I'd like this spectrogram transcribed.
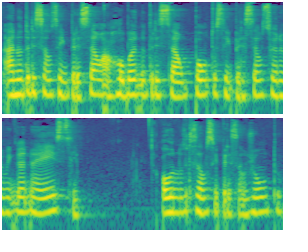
a nutrição sem pressão, arroba nutrição ponto sem pressão, se eu não me engano é esse, ou nutrição sem pressão junto,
